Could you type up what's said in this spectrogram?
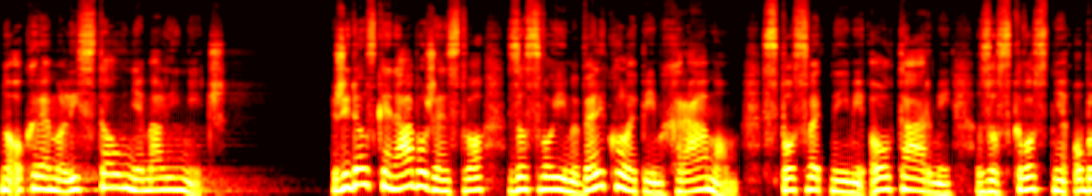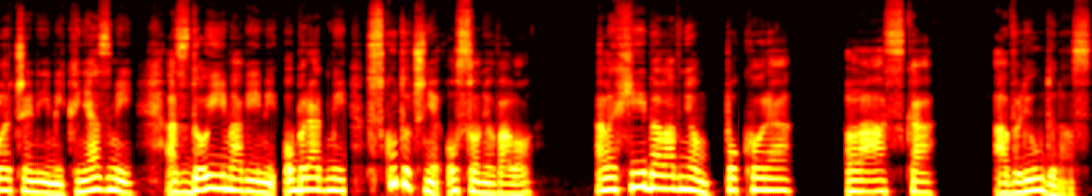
no okrem listov nemali nič. Židovské náboženstvo so svojím veľkolepým chrámom, s posvetnými oltármi, so skvostne oblečenými kňazmi a s dojímavými obradmi skutočne oslňovalo, ale chýbala v ňom pokora, láska a vľúdnosť.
